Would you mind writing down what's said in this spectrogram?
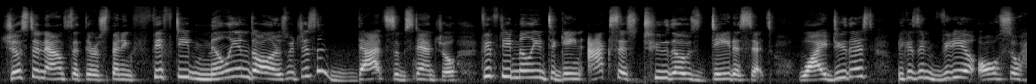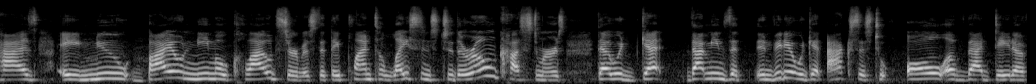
just announced that they're spending $50 million, which isn't that substantial, 50 million to gain access to those data sets. Why do this? Because NVIDIA also has a new BioNeMo cloud service that they plan to license to their own customers that would get that means that NVIDIA would get access to all of that data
